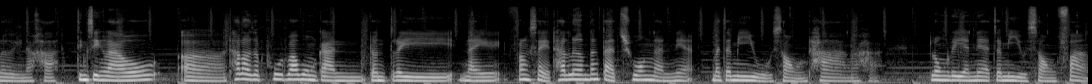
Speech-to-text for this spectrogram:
เลยนะคะ จริงๆแล้วถ้าเราจะพูดว่าวงการดนตรีในฝรั่งเศสถ้าเริ่มตั้งแต่ช่วงนั้นเนี่ยมันจะมีอยู่สองทางอะคะ่ะโรงเรียนเนี่ยจะมีอยู่สองฝั่ง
